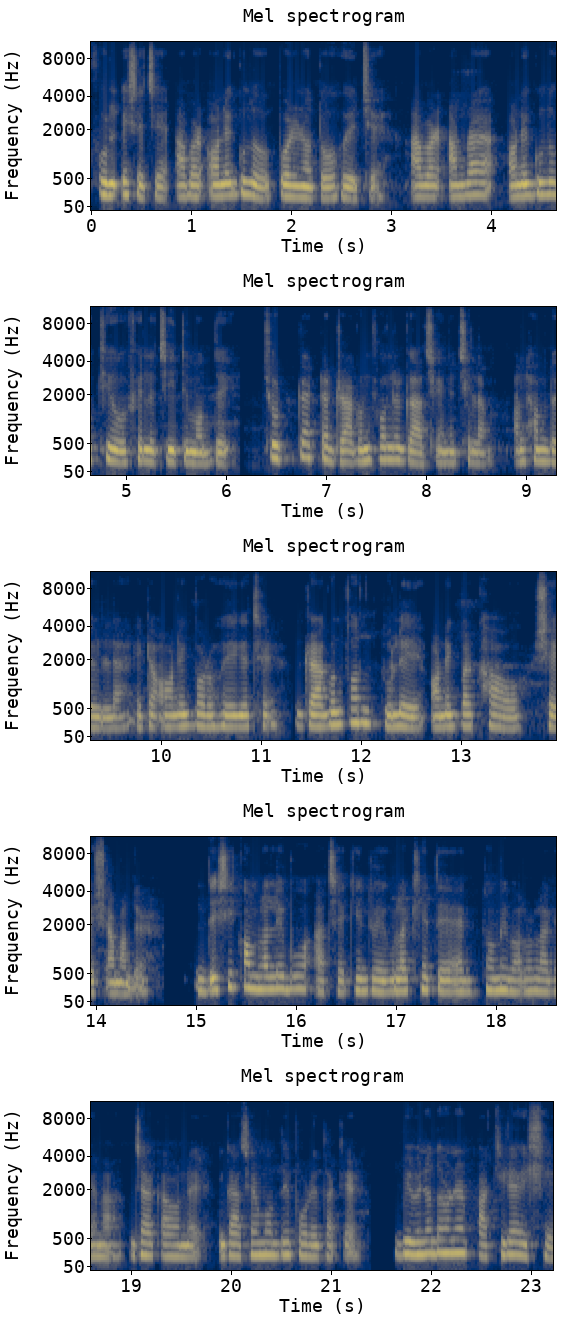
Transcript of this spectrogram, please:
ফুল এসেছে, আবার অনেকগুলো পরিণত হয়েছে। আবার আমরা অনেকগুলো খেয়েও ফেলেছি ইতিমধ্যে। ছোট্ট একটা ড্রাগন ফলের গাছ এনেছিলাম। আলহামদুলিল্লাহ, এটা অনেক বড় হয়ে গেছে। ড্রাগন ফল তুলে অনেকবার খাওয়াও শেষ আমাদের। দেশি কমলা লেবু আছে, কিন্তু এগুলা খেতে একদমই ভালো লাগে না, যার কারণে গাছের মধ্যে পড়ে থাকে। বিভিন্ন ধরনের পাখিরা এসে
